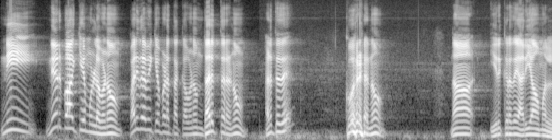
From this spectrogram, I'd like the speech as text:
நீ நிர்பாக்கியம் உள்ளவனும் பரிதவிக்கப்படத்தக்கவனும் தரித்திரனும். அடுத்தது குருடனும். நான் இருக்கிறதை அறியாமல்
